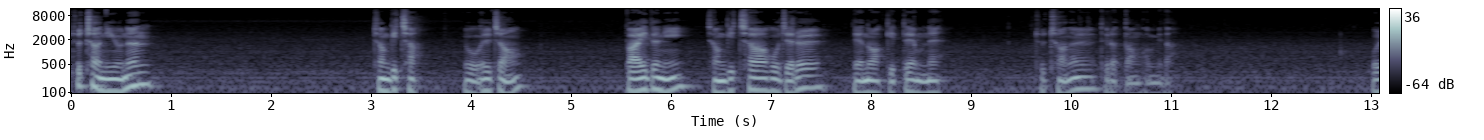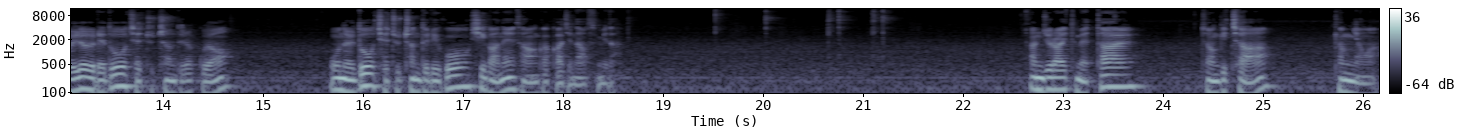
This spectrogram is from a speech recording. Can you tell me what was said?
추천 이유는 전기차 요 일정 바이든이 전기차 호재를 내놓았기 때문에 추천을 드렸던 겁니다. 월요일에도 재추천 드렸고요. 오늘도 재추천 드리고 시간에 상한가까지 나왔습니다. 한주라이트 메탈, 전기차, 경량화,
